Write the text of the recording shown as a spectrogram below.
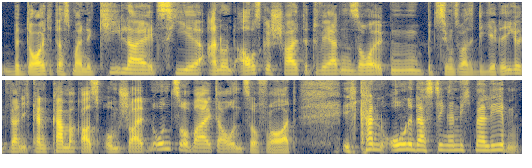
bedeutet, dass meine Keylights hier an- und ausgeschaltet werden sollten, beziehungsweise die geregelt werden. Ich kann Kameras umschalten und so weiter und so fort. Ich kann ohne das Ding nicht mehr leben.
